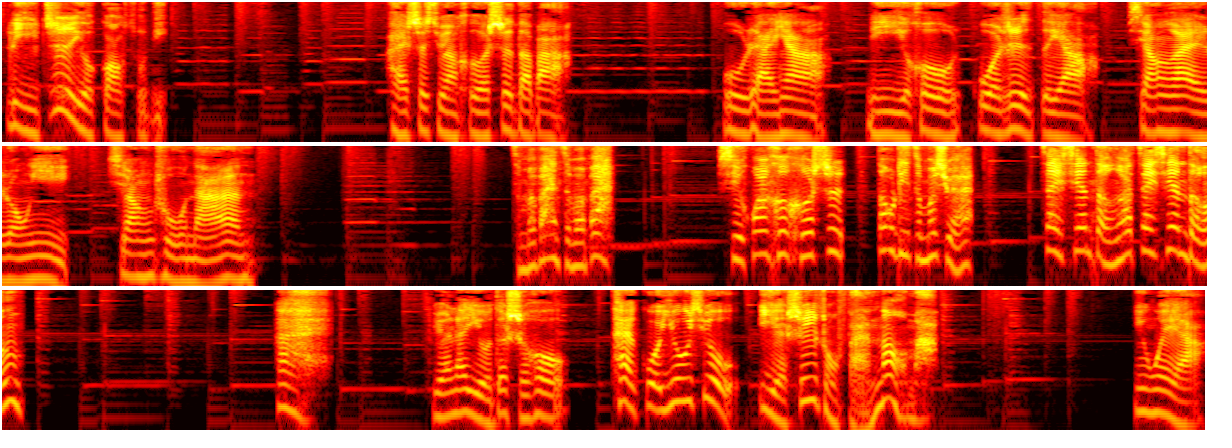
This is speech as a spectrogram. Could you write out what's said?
理智又告诉你，还是选合适的吧，不然呀，你以后过日子呀，相爱容易相处难。怎么办？怎么办？喜欢和合适到底怎么选？在线等啊，在线等。唉。原来有的时候太过优秀也是一种烦恼嘛。因为啊，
